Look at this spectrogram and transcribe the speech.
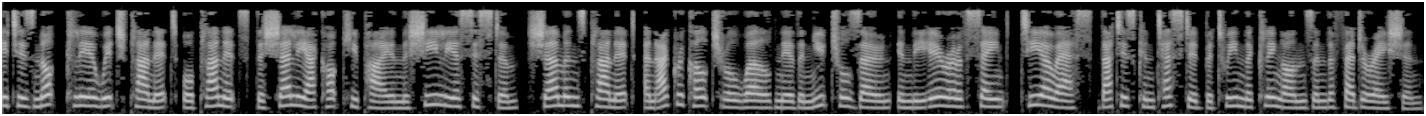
It is not clear which planet or planets the Sheliak occupy in the Shelia system. Sherman's planet, an agricultural world near the neutral zone in the era of Saint TOS that is contested between the Klingons and the Federation.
